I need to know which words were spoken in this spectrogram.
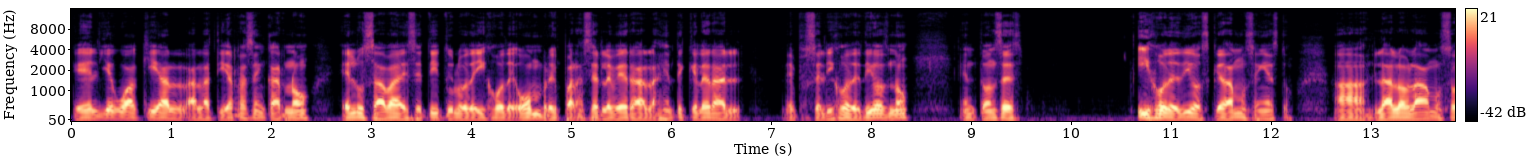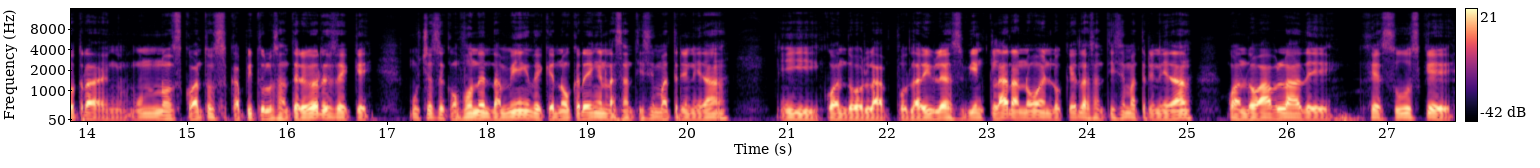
que él llegó aquí a, la tierra, se encarnó, él usaba ese título de hijo de hombre para hacerle ver a la gente que él era el, eh, pues el hijo de Dios, ¿no? Entonces, hijo de Dios quedamos en esto. Ah, ya lo hablábamos otra en unos cuantos capítulos anteriores de que muchos se confunden también de que no creen en la Santísima Trinidad y cuando la pues la Biblia es bien clara, ¿no? En lo que es la Santísima Trinidad, cuando habla de Jesús que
